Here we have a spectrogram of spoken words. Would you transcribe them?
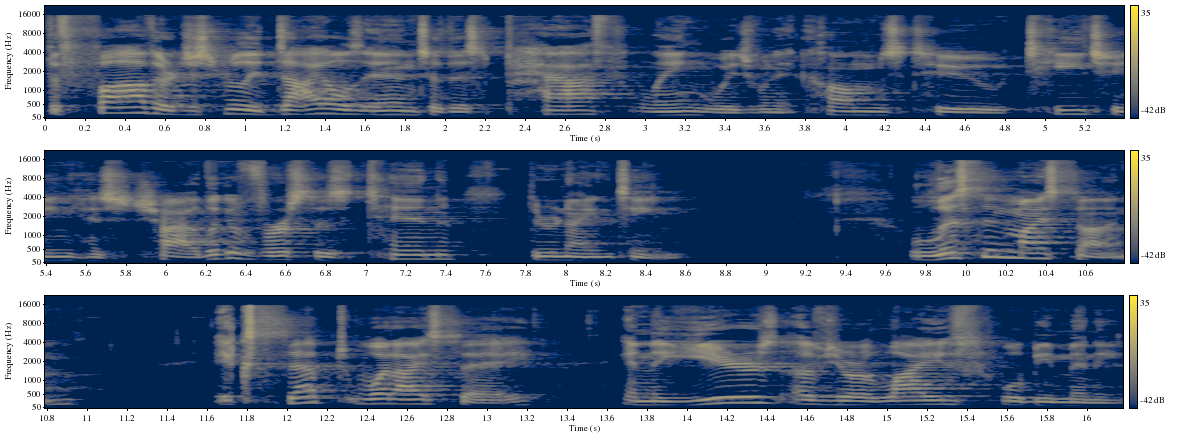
The father just really dials into this path language when it comes to teaching his child. Look at verses 10 through 19. Listen, my son Accept what I say, and the years of your life will be many.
